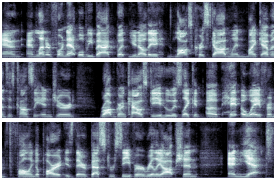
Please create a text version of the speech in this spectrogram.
and and Leonard Fournette will be back, but you know they lost Chris Godwin. Mike Evans is constantly injured. Rob Gronkowski, who is like a, a hit away from falling apart, is their best receiver, really option. And yet,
